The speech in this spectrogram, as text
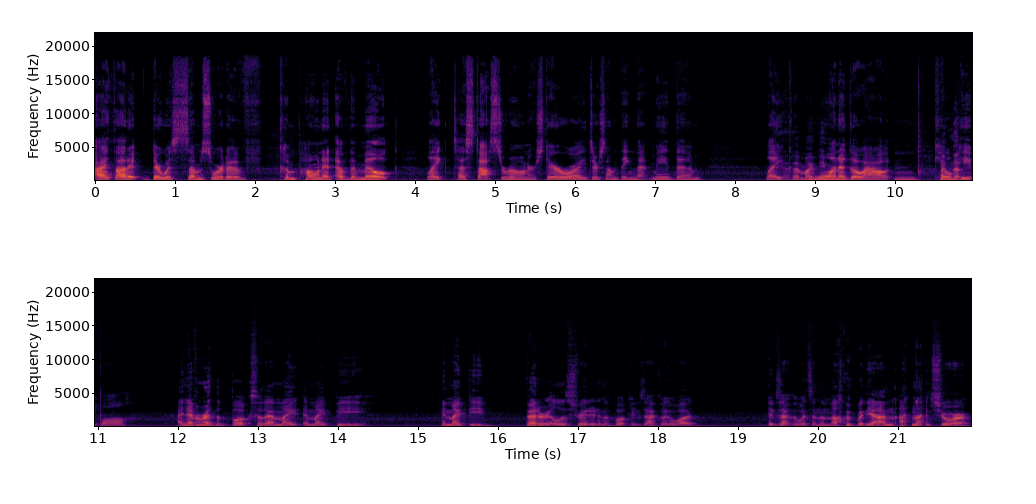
I thought it there was some sort of component of the milk, like testosterone or steroids or something that made them like Yeah, that might be- want to go out and kill people. I never read the book, so that might it might be it might be better illustrated in the book exactly what exactly what's in the milk. But yeah, I'm I'm not sure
